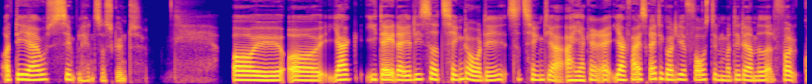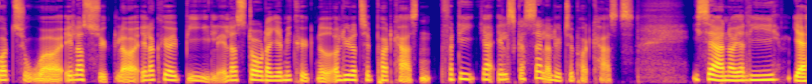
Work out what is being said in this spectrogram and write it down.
Og det er jo simpelthen så skønt. Og, øh, og jeg, i dag, da jeg lige sad og tænkte over det, så tænkte jeg, at jeg kan, jeg kan faktisk rigtig godt lide at forestille mig det der med, at folk går ture, eller cykler, eller kører i bil, eller står derhjemme i køkkenet og lytter til podcasten. Fordi jeg elsker selv at lytte til podcasts. Især når jeg lige ja,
